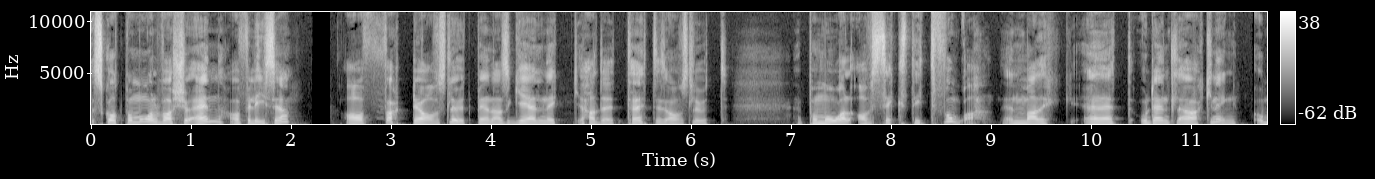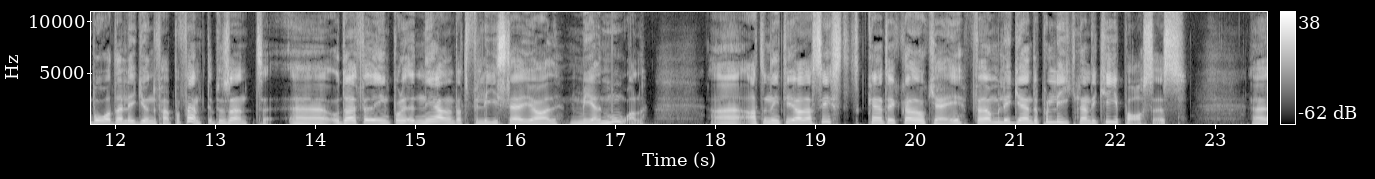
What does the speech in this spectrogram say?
skott på mål var 21 av Felicia, av 40 avslut, medan Gelnik hade 30 avslut på mål av 62. En mark, ett ordentlig ökning. Och båda ligger ungefär på 50 procent. Eh, och därför är det imponerande att Felicia gör mer mål. Eh, att hon inte gör assist kan jag tycka är okej, okay, för de ligger ändå på liknande key passes. Eh,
